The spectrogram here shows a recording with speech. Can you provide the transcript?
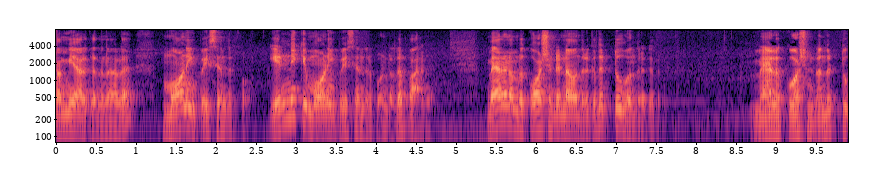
கம்மியாக இருக்கிறதுனால மார்னிங் போய் சேர்ந்துருப்போம். என்றைக்கு மார்னிங் போய் சேர்ந்துருப்போன்றதை பாருங்கள் மேலே நம்மளுக்கு கோஷன்ட் என்ன வந்திருக்குது? டூ வந்திருக்குது. மேலே கோஷன்ட் வந்து டூ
